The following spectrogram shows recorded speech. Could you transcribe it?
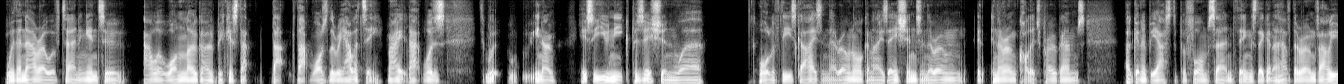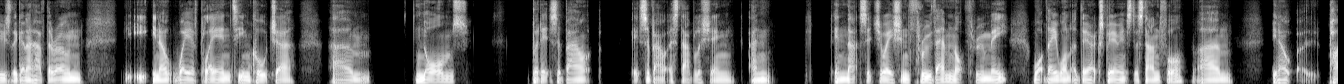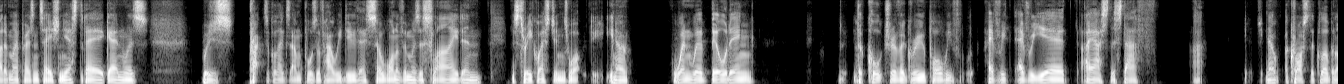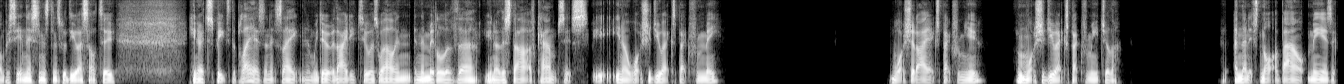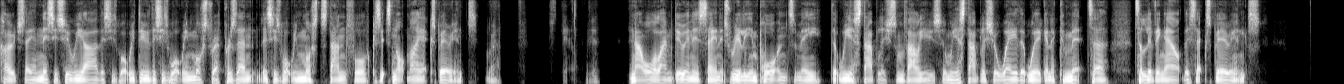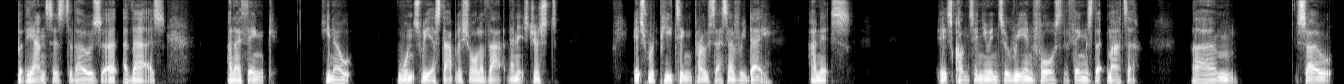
with an arrow of turning into our one logo because that that that was the reality, right? That was you know, it's a unique position where all of these guys in their own organizations in their own in their own college programs are going to be asked to perform certain things. They're going to have their own values. They're going to have their own you know way of playing team culture um norms. But it's about it's about establishing and in that situation through them not through me what they wanted their experience to stand for um you know part of my presentation yesterday again was was practical examples of how we do this. So one of them was a slide, and there's three questions. What you know, when we're building the culture of a group, or we've every every year, I ask the staff, uh, you know, across the club, and obviously in this instance with USL two, you know, to speak to the players. And it's like, and we do it with ID2 as well in, in the middle of the, you know, the start of camps. It's, you know, what should you expect from me? What should I expect from you? And what should you expect from each other? And then it's not about me as a coach saying, this is who we are, this is what we do, this is what we must represent, this is what we must stand for, because it's not my experience. Right. Now, all I'm doing is saying it's really important to me that we establish some values and we establish a way that we're going to commit to, to living out this experience. But the answers to those are, are theirs. And I think, you know, once we establish all of that, then it's just, it's repeating process every day. And it's, it's continuing to reinforce the things that matter. Um, so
